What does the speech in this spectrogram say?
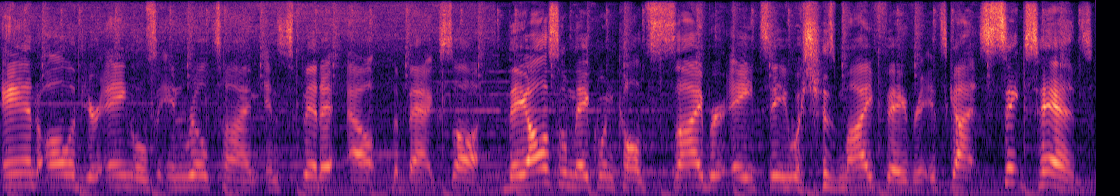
and all of your angles in real time and spit it out the back saw. They also make one called Cyber AT, which is my favorite. It's got six heads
